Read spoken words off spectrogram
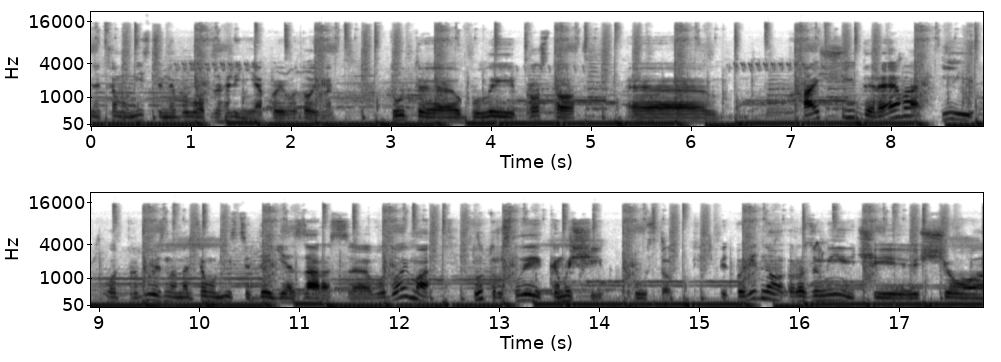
на цьому місці не було взагалі ніякої водойми. Тут були просто хащі, дерева, і от приблизно на цьому місці, де є зараз е, водойма, тут росли камиші густо. Відповідно, розуміючи, що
